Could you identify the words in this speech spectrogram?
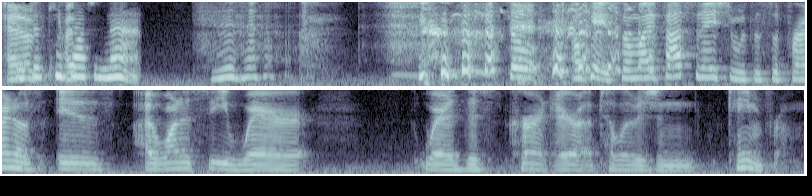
And just keep I've- watching that. so okay, so my fascination with The Sopranos is I want to see where where this current era of television came from,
